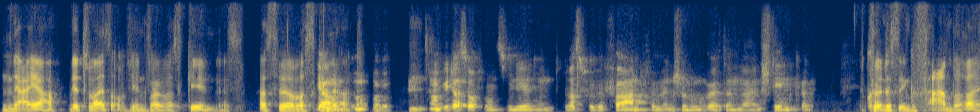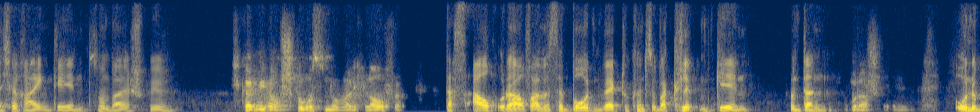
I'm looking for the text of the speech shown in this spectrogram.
Naja, jetzt weiß auf jeden Fall, was gehen ist. Hast du ja was ja, gelernt. Und, und, wie das auch funktioniert und was für Gefahren für Mensch und Umwelt dann da entstehen können. Du könntest in Gefahrenbereiche reingehen, zum Beispiel. Ich könnte mich auch stoßen, nur weil ich laufe. Das auch. Oder auf einmal ist der Boden weg. Du könntest über Klippen gehen und dann Oder ohne,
